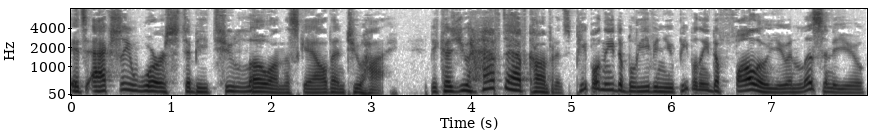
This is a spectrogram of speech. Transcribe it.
it's actually worse to be too low on the scale than too high because you have to have confidence. People need to believe in you. People need to follow you and listen to you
